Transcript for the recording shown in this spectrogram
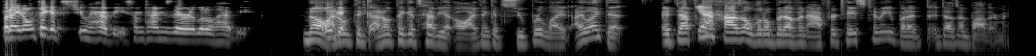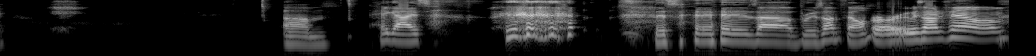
but I don't think it's too heavy. Sometimes they're a little heavy. No, We'll I don't think I don't think it's heavy at all. I think it's super light. I like it. It definitely Yeah. has a little bit of an aftertaste to me, but it, it doesn't bother me. Um, hey guys, this is uh Brews on Film. Brews on film.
